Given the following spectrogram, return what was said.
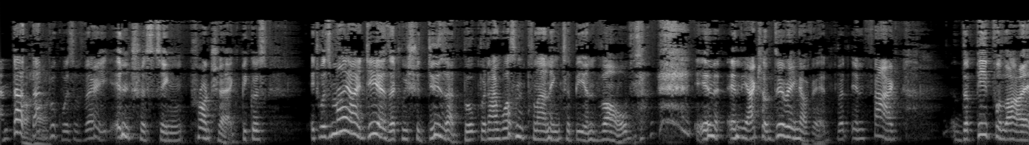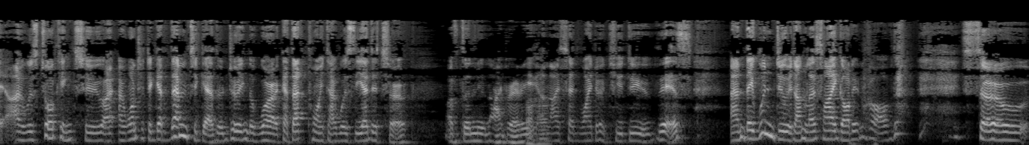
And that, uh-huh. that book was a very interesting project because it was my idea that we should do that book, but I wasn't planning to be involved in, in the actual doing of it. But in fact, the people I, I was talking to, I, I wanted to get them together doing the work. At that point, I was the editor of the new library, uh-huh. and I said, why don't you do this? And they wouldn't do it unless I got involved. so,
